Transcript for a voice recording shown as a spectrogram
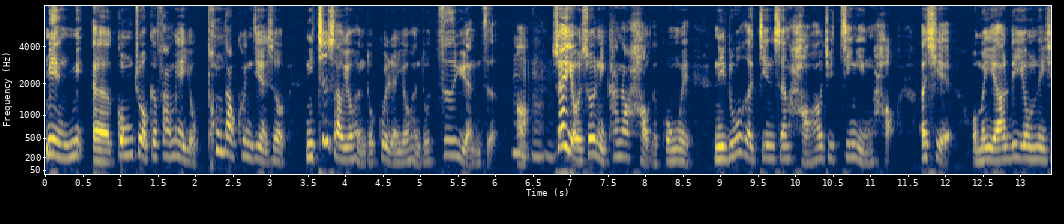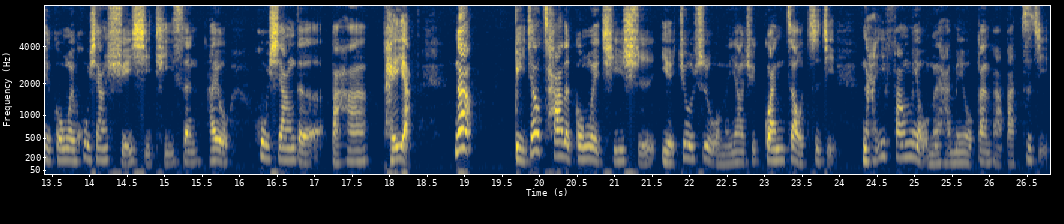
面面呃工作各方面有碰到困境的时候，你至少有很多贵人，有很多资源者啊。哦、嗯嗯嗯，所以有时候你看到好的工位，你如何今生好好去经营好，而且我们也要利用那些工位互相学习提升，还有。互相的把它培养，那比较差的宫位，其实也就是我们要去关照自己哪一方面，我们还没有办法把自己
